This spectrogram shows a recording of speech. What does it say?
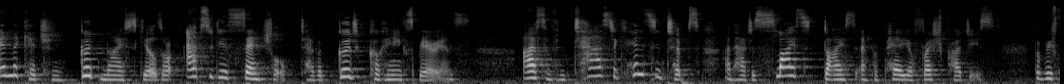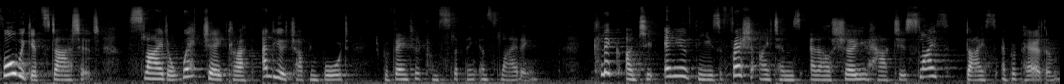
In the kitchen, good knife skills are absolutely essential to have a good cooking experience. I have some fantastic hints and tips on how to slice, dice and prepare your fresh produce. But before we get started, slide a wet J cloth under your chopping board to prevent it from slipping and sliding. Click onto any of these fresh items and I'll show you how to slice, dice and prepare them.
